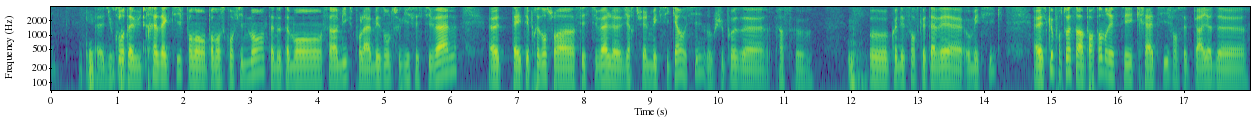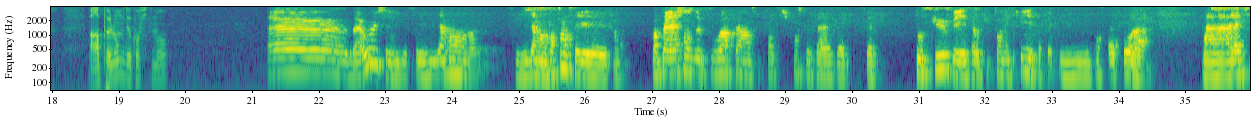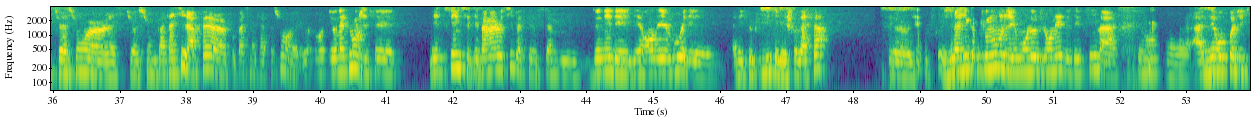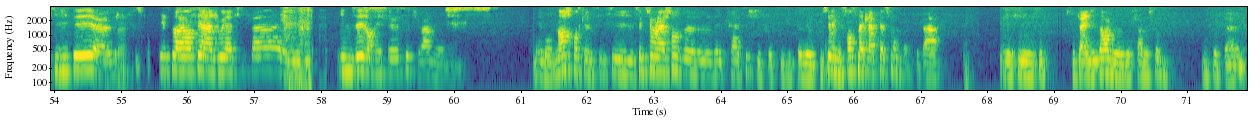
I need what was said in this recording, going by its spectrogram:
Euh, du coup, on t'a vu très actif pendant, pendant ce confinement. T'as notamment fait un mix pour la Maison Tsugi Festival. Euh, t'as été présent sur un festival virtuel mexicain aussi, donc je suppose euh, grâce aux, aux connaissances que t'avais euh, au Mexique. Euh, Est-ce que pour toi c'est important de rester créatif en cette période euh, bah, un peu longue de confinement? Euh, bah oui, c'est évidemment, c'est évidemment important. C'est, enfin, quand tu as la chance de pouvoir faire un truc créatif, je pense que ça, ça, ça t'occupe et ça occupe ton esprit et ça fait qu'on ne pense pas trop à, à, à la situation, euh, la situation pas facile. Après, euh, faut pas se mettre la pression. Et, et honnêtement, j'ai fait les streams, c'était pas mal aussi parce que ça me donnait des, des rendez-vous et des, avec le public et des choses à faire. Euh, J'imagine comme tout le monde, j'ai eu mon lot de journées de déprime à euh, à zéro productivité, euh, des soirées entières à jouer à FIFA, et des, des j'en ai fait aussi, tu vois. Mais, mais bon, non, je pense que si, si- ceux qui ont la chance d'être créatifs, il faut qu'ils essaient de pousser, mais sans se mettre la pression. C'est pas, c'est- pas évident de, faire des choses dans cette période.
